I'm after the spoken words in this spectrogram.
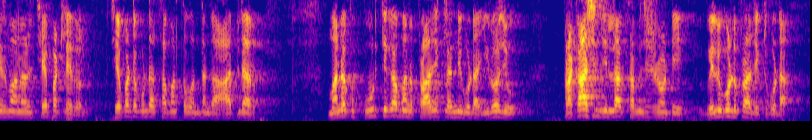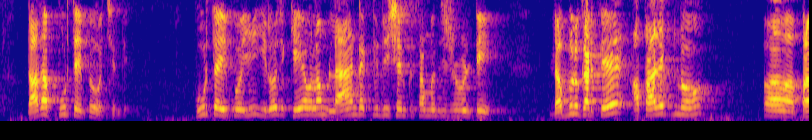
నిర్మాణాలు చేపట్టలేదు వాళ్ళు. చేపట్టకుండా సమర్థవంతంగా ఆపినారు. మనకు పూర్తిగా మన ప్రాజెక్టులన్నీ కూడా ఈరోజు ప్రకాశం జిల్లాకు సంబంధించినటువంటి వెలుగొండ ప్రాజెక్టు కూడా దాదాపు పూర్తి అయిపోయి వచ్చింది. పూర్తి అయిపోయి ఈరోజు కేవలం ల్యాండ్ అక్విజిషన్కి సంబంధించినటువంటి డబ్బులు కడితే ఆ ప్రాజెక్టును ప్ర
